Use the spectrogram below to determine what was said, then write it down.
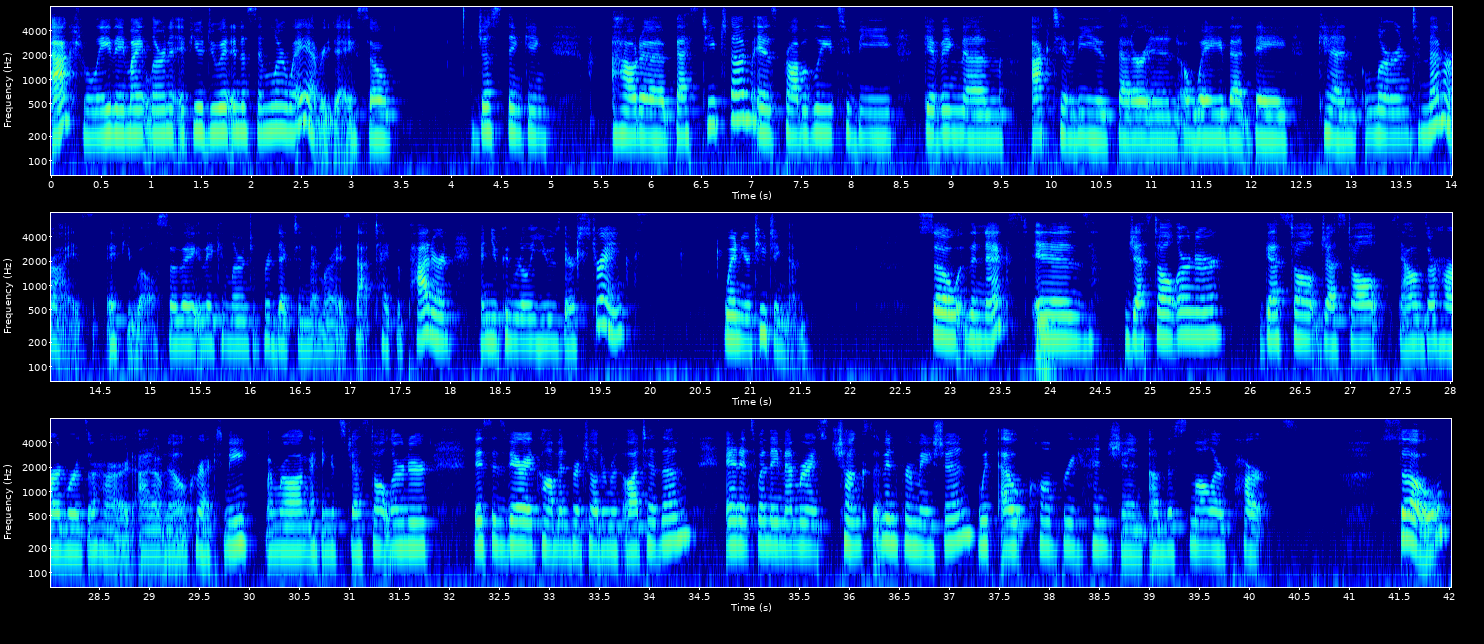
Actually they might learn it if you do it in a similar way every day. So just thinking how to best teach them is probably to be giving them activities that are in a way that they can learn to memorize, if you will. So they, they can learn to predict and memorize that type of pattern, and you can really use their strengths when you're teaching them. So the next is Gestalt learner. Gestalt, Gestalt, sounds are hard, words are hard. I don't know. Correct me if I'm wrong. I think it's Gestalt learner. This is very common for children with autism, and it's when they memorize chunks of information without comprehension of the smaller parts. So,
